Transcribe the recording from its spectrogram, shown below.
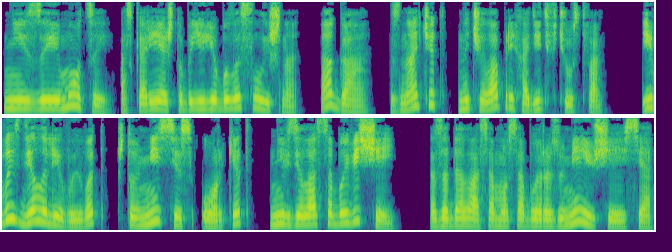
не из-за эмоций, а скорее, чтобы ее было слышно. Ага, значит, начала приходить в чувство. И вы сделали вывод, что миссис Оркет не взяла с собой вещей. Задала само собой разумеющееся,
